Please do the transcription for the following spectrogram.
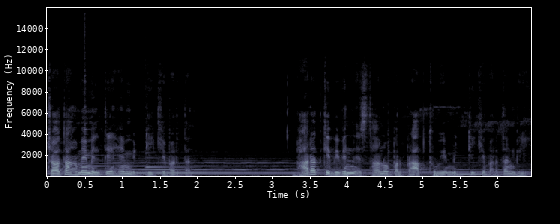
चौथा हमें मिलते हैं मिट्टी के बर्तन। भारत के विभिन्न स्थानों पर प्राप्त हुए मिट्टी के बर्तन भी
